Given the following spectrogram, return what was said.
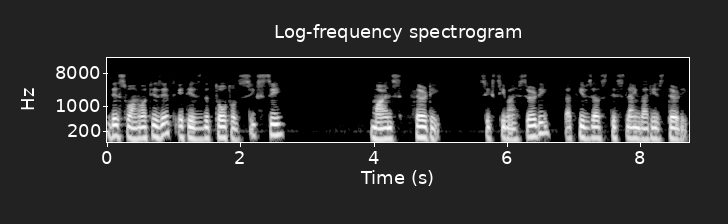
this one. What is it? It is the total 60 minus 30. 60 minus 30 that gives us this length that is 30.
